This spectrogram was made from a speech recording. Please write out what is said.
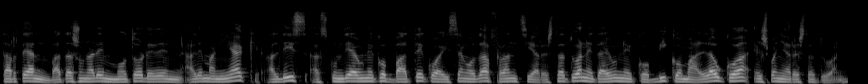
Tartean batasunaren motore den Alemaniak aldiz azkundea euneko batekoa izango da Frantziar estatuan eta euneko bikoma laukoa Espainiar estatuan.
